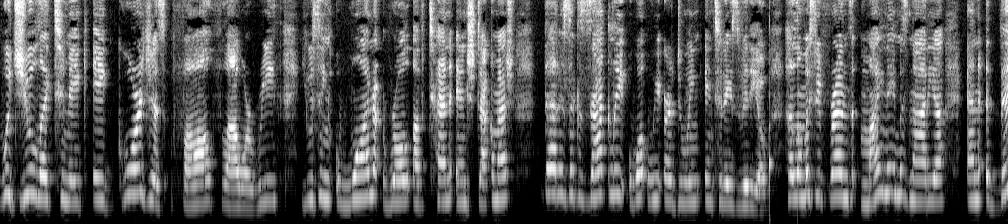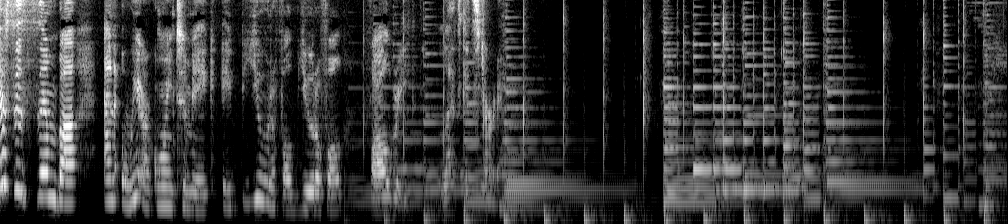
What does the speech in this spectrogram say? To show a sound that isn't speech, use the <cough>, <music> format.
Would you like to make a gorgeous fall flower wreath using one roll of 10 inch deco mesh? That is exactly what we are doing in today's video. Hello my sweet friends, my name is Nadia and this is Simba and we are going to make a beautiful, beautiful fall wreath. Let's get started.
